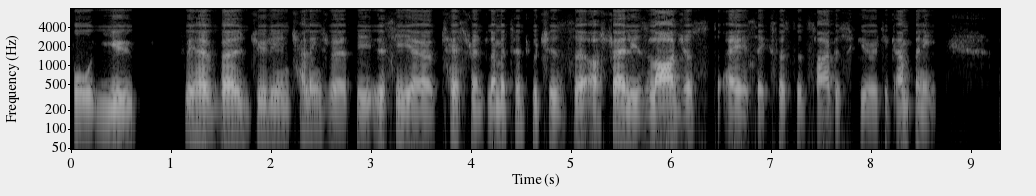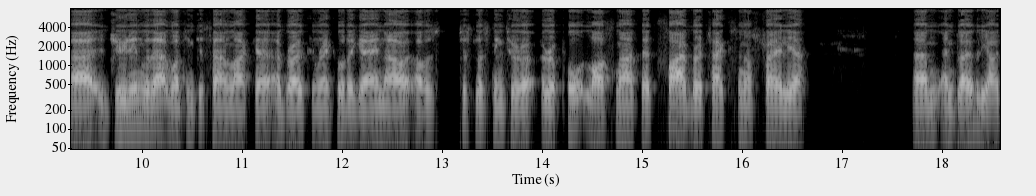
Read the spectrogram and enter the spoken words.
for you. We have uh, Julian Challingsworth, the, the, CEO of Tesserent Limited, which is uh, Australia's largest ASX-listed cybersecurity company. Uh, Julian, without wanting to sound like a, a broken record again, I, I, was just listening to a, a, report last night that cyber attacks in Australia um, and globally, I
